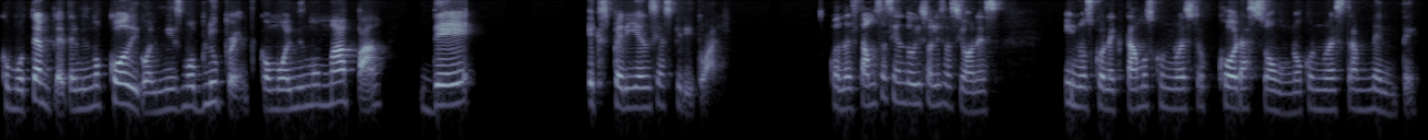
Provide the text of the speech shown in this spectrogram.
como template, el mismo código, el mismo blueprint, como el mismo mapa de experiencia espiritual. Cuando estamos haciendo visualizaciones y nos conectamos con nuestro corazón, no con nuestra mente,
